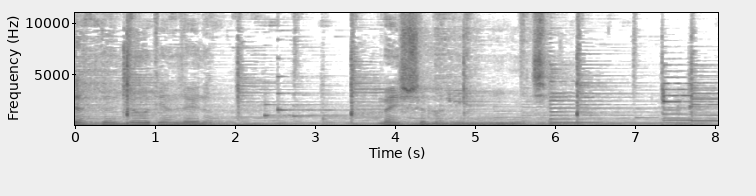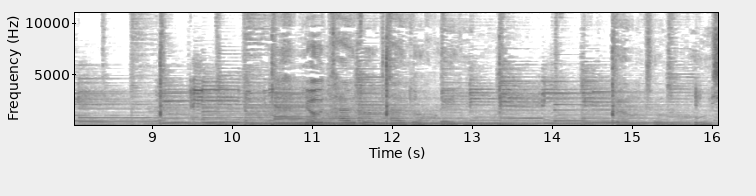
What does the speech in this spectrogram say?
真的有点累了，没什么力气，有太多太多回忆哽住呼吸。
